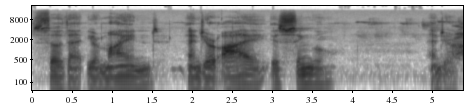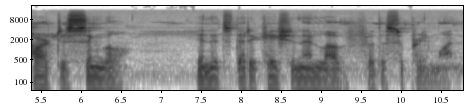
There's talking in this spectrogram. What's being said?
so that your mind and your eye is single and your heart is single in its dedication and love for the Supreme One.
